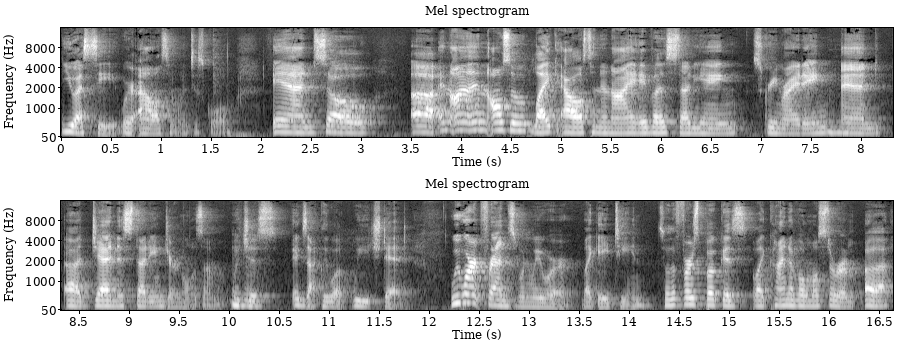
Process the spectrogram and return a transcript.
USC, where Allison went to school. And so, uh, and, and also like Allison and I, Ava is studying screenwriting, and uh, Jen is studying journalism, which is exactly what we each did. We weren't friends when we were like 18 so the first book is like kind of almost a uh,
